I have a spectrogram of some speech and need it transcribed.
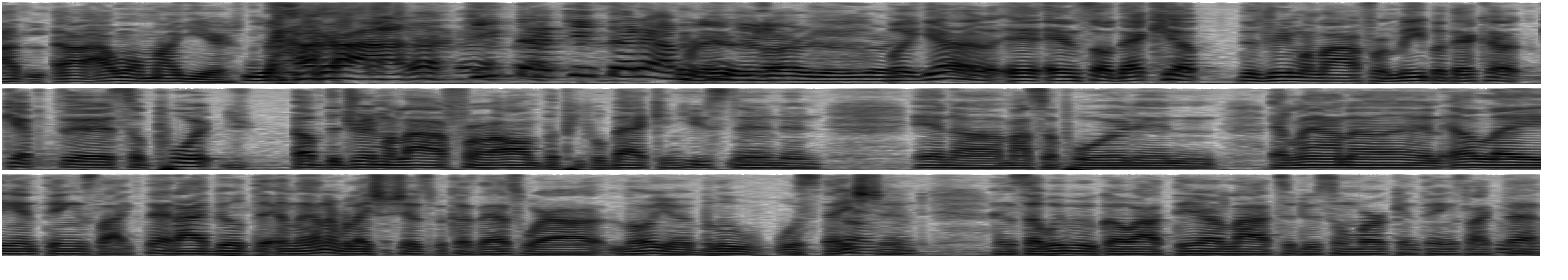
I, I, want my year. keep that, keep that after that. You know? Exactly, exactly. But yeah, and, and so that kept the dream alive for me. But that kept, kept the support of the dream alive for all the people back in Houston and and uh, my support in Atlanta and LA and things like that. I built the Atlanta relationships because that's where our lawyer Blue was stationed, and so we would go out there a lot to do some work and things like that.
